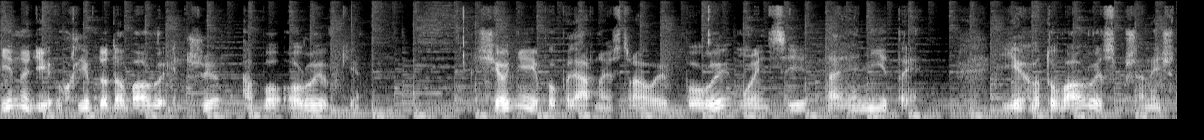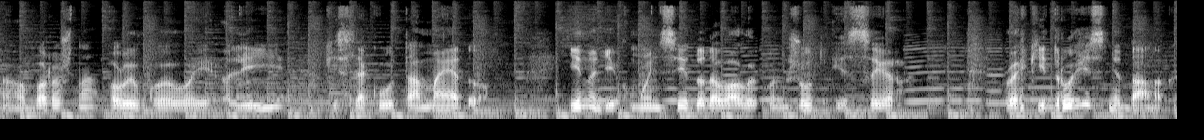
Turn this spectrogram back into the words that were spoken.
Іноді у хліб додавали інжир або оливки. Ще однією популярною стравою були млинці та яніти. Їх готували з пшеничного борошна, оливкової олії, кисляку та меду. Іноді у млинці додавали кунжут і сир. Легкий другий сніданок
